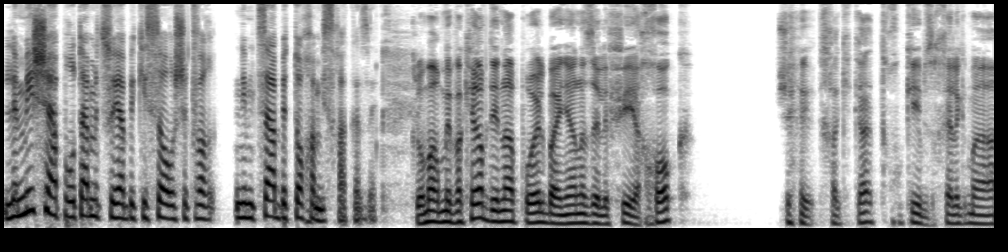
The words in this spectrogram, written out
למי שהפרוטה מצויה בכיסו, או שכבר נמצא בתוך המשחק הזה. כלומר, מבקר המדינה פועל בעניין הזה לפי החוק, שחקיקת חוקים זה חלק מה,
